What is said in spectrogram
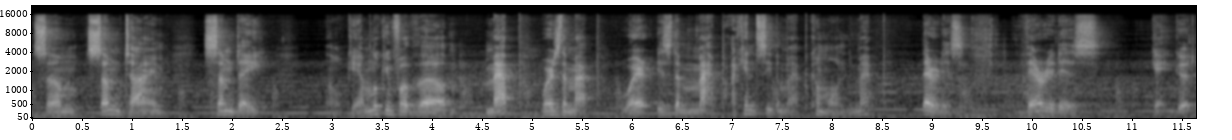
some sometime, someday. Okay, I'm looking for the map. Where's the map? Where is the map? I can't see the map. Come on, the map. There it is. There it is. Okay, good.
